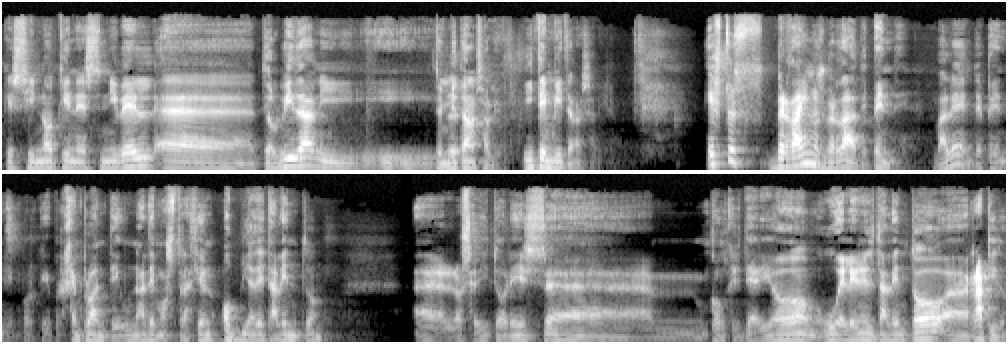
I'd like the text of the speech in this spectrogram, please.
que si no tienes nivel te olvidan y- Te invitan a salir. y te invitan a salir. Esto es verdad y no es verdad, depende, ¿vale? Depende, porque, por ejemplo, ante una demostración obvia de talento, eh, los editores eh, con criterio huelen el talento eh, rápido,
